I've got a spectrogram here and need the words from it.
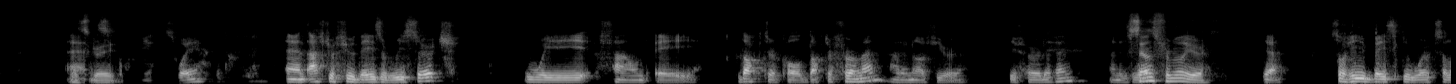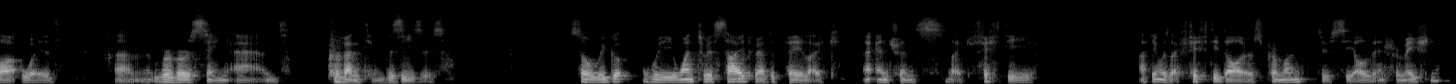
That's and great. me in this way. And after a few days of research, we found a doctor called Dr. Fuhrman. I don't know if you're you've heard of him. And sounds work. familiar yeah. So he basically works a lot with um, reversing and preventing diseases. So we go we went to his site. We had to pay like entrance like fifty, I think it was like fifty dollars per month to see all the information.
